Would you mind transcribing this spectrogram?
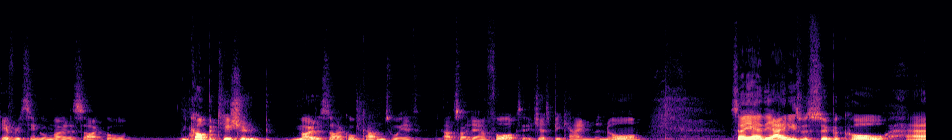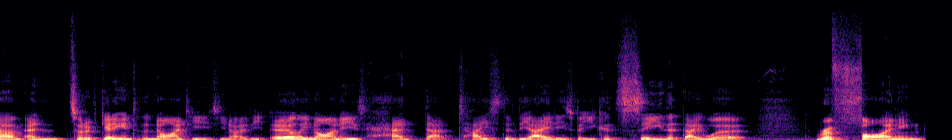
every single motorcycle competition motorcycle comes with upside down forks. It just became the norm. So yeah, the 80s was super cool, um, and sort of getting into the 90s. You know, the early 90s had that taste of the 80s, but you could see that they were refining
